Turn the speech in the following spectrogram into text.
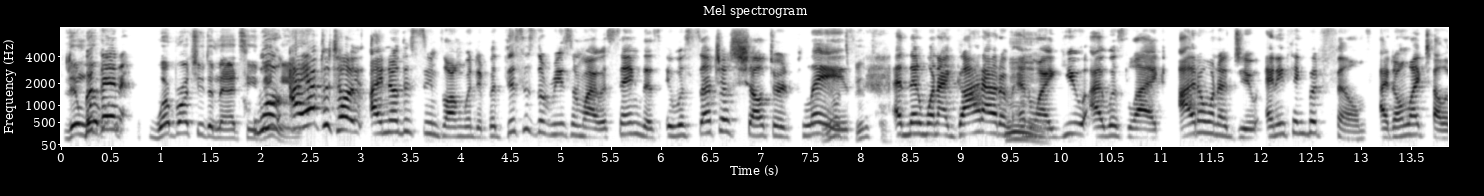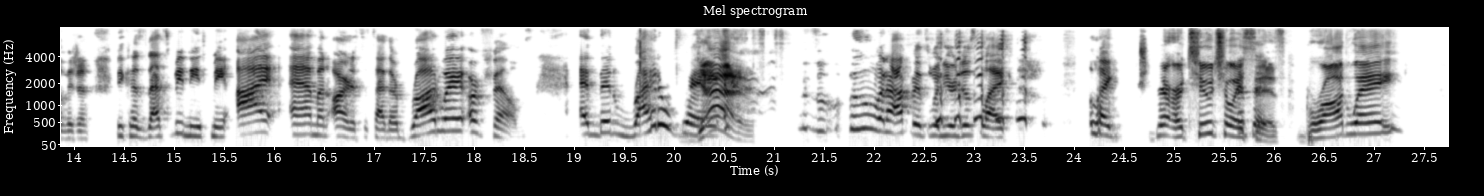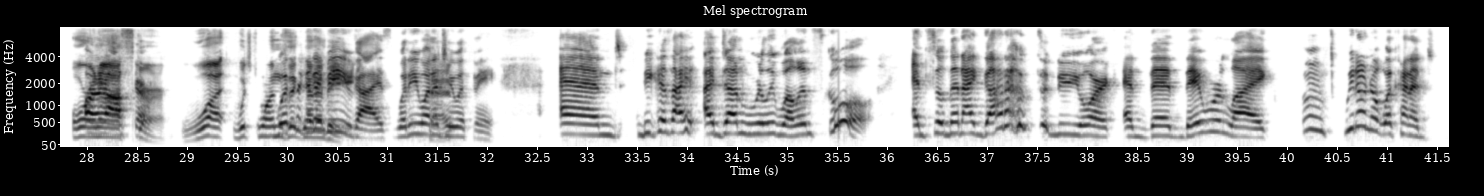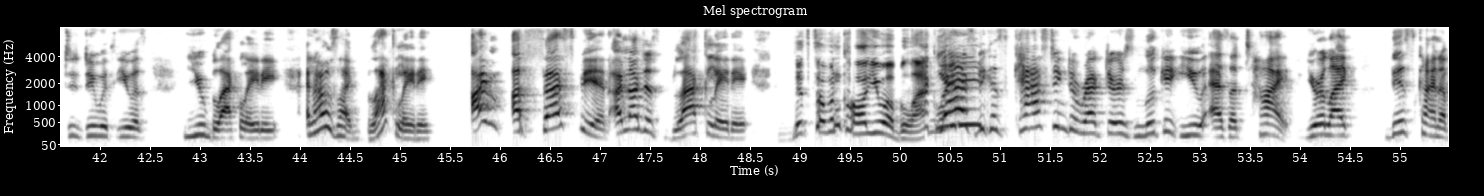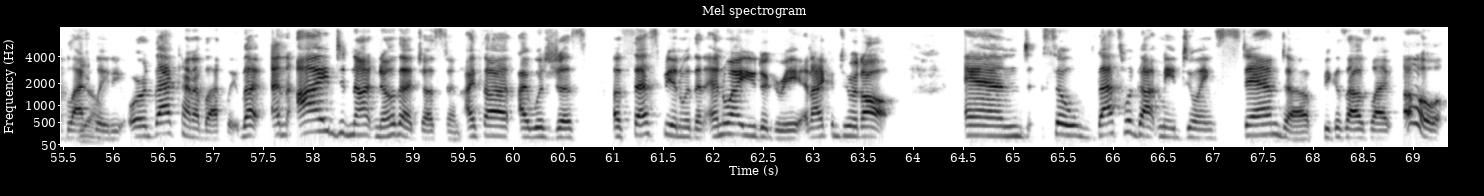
Then But what, then- what brought you to Mad TV? Well, I have to tell you, I know this seems long winded, but this is the reason why I was saying this. It was such a sheltered place. beautiful. And then when I got out of Mm. NYU, I was like, I don't want to do anything but films. I don't like television because that's beneath me. I am an artist. It's either Broadway or films. And then right away, Yes. this, is, this is what happens when you're just like, like There are two choices: Broadway or, Or an an Oscar. Oscar. What? Which one's what's it gonna, going to be, you guys? What do you want to Okay. do with me? And because I I done really well in school, and so then I got up to New York, and then they were like, "Mm, "We don't know what kind of to do with you as you black lady," and I was like, "Black lady." I'm a thespian. I'm not just black lady. Did someone call you a black lady? Yes, because casting directors look at you as a type. You're like this kind of black Yeah. lady or that kind of black lady. That, and I did not know that, Justin. I thought I was just a thespian with an NYU degree and I could do it all. And so that's what got me doing stand up because I was like, oh,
